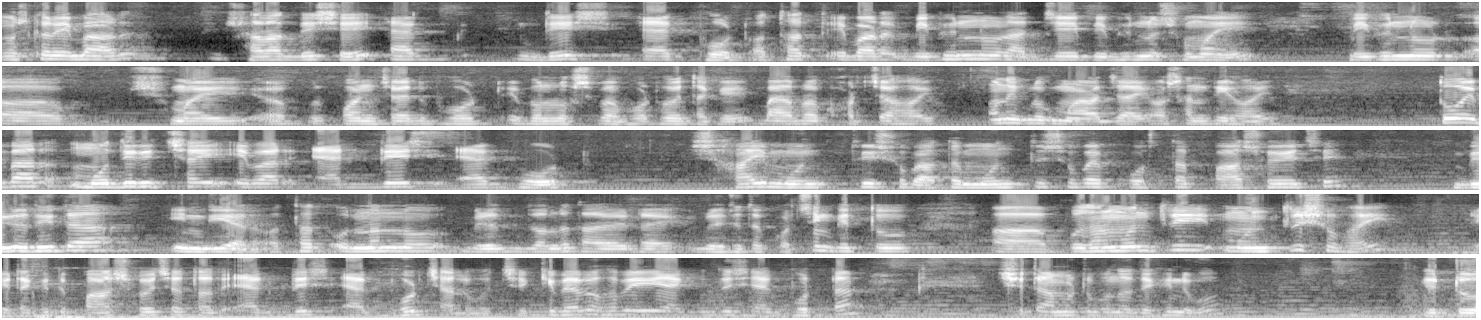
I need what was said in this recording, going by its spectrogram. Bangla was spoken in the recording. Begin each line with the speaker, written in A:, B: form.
A: নমস্কার, এবার সারা দেশে এক, দেশ এক ভোট, অর্থাৎ এবার বিভিন্ন রাজ্যে বিভিন্ন সময়ে বিভিন্ন সময় পঞ্চায়েত ভোট এবং লোকসভা ভোট হয়ে থাকে, বারবার খরচা হয়, অনেক লোক মারা যায়, অশান্তি হয়। তো এবার মোদির ইচ্ছায় এবার এক দেশ এক ভোট, সাই মন্ত্রিসভা, অর্থাৎ মন্ত্রিসভায় প্রস্তাব পাশ হয়েছে, বিরোধিতা ইন্ডিয়ার, অর্থাৎ অন্যান্য বিরোধী দল তারা এটা বিরোধিতা করছেন, কিন্তু প্রধানমন্ত্রী মন্ত্রিসভায় এটা কিন্তু পাশ হয়েছে, অর্থাৎ এক দেশ এক ভোট চালু হচ্ছে। কীভাবে হবে এই এক দেশ এক ভোটটা? সেটা আমরা একটু বন্ধু দেখে নেব। একটু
